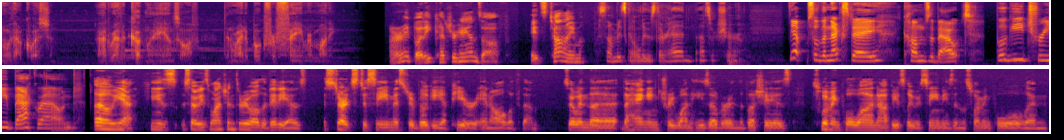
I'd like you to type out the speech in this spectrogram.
No, without question. I'd rather cut my hands off than write a book for fame or money. All right, buddy, cut your hands off. It's time. Somebody's gonna lose their head, that's for sure. Yep, so the next day comes about Boogie Tree background. Oh, yeah, he's so he's watching through all the videos, starts to see Mr. Boogie appear in all of them. So in the the hanging tree one, he's over in the bushes. Swimming pool one, obviously we've seen he's in the swimming pool, and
